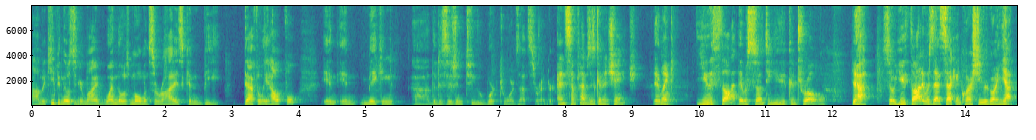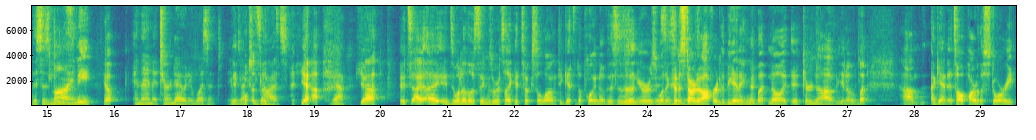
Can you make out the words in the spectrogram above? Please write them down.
Um, and keeping those in your mind when those moments arise can be definitely helpful in in making uh, the decision to work towards that surrender. And sometimes it's going to change. It like will. you thought there was something you could control, Yeah, So you thought it was that second question. You were going, "Yep, this is mine," me. Yep. And then it turned out it wasn't. It was actually wasn't. God's. Yeah. Yeah. Yeah. It's I, I it's one of those things where it's like it took so long to get to the point of this isn't yours when it isn't could have yours. started off right at the beginning, but no, it, it turned off, you know. But um, again, it's all part of the story,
